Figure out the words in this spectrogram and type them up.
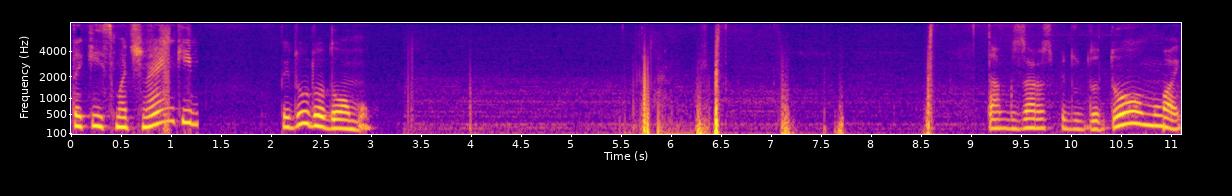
такий смачненький. Піду додому. Так, зараз піду додому. Ай.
